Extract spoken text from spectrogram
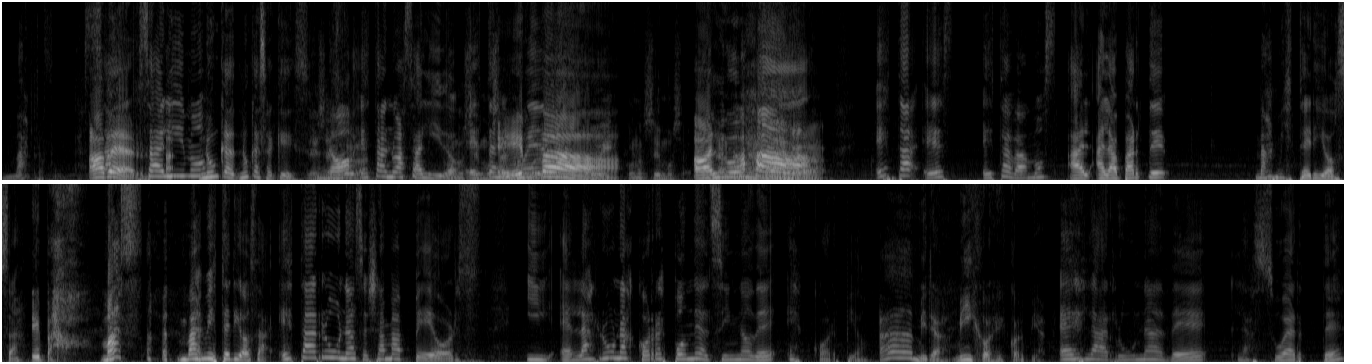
más profundas. A ver, salimos. nunca, nunca saqué eso. no, esta no ha salido. esta es nueva. conocemos algo. Esta es, esta vamos a la parte más misteriosa. Epa, más. más misteriosa. Esta runa se llama Peors y en las runas corresponde al signo de Escorpio. Ah, mira, mi hijo es Escorpio. Es la runa de la suerte,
